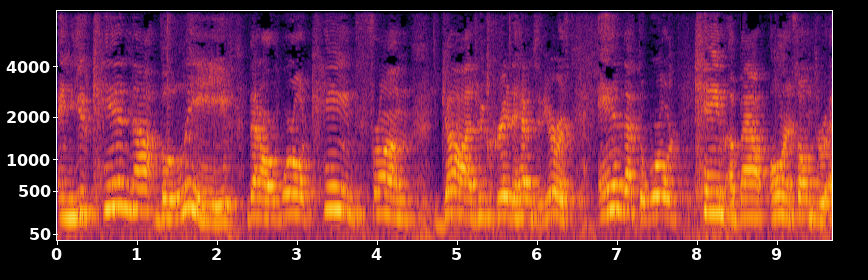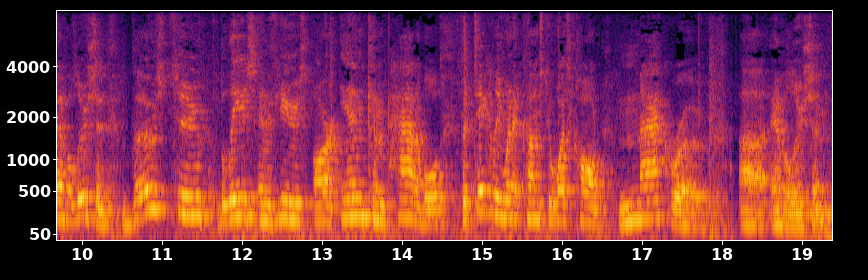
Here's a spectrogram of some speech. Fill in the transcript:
And you cannot believe that our world came from God who created the heavens and the earth, and that the world came about on its own through evolution. Those two beliefs and views are incompatible, particularly when it comes to what's called macro uh, evolution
